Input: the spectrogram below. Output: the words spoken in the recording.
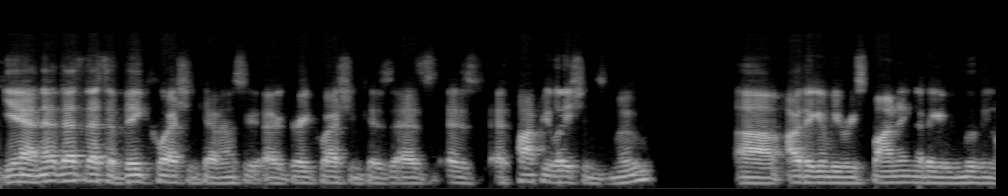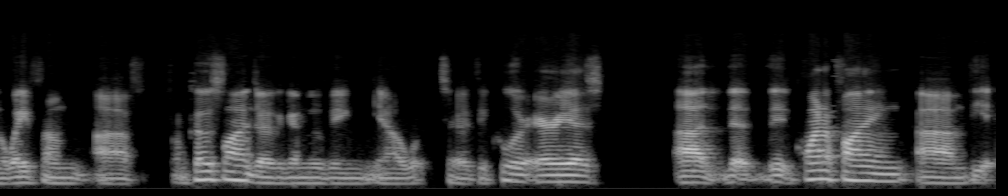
Yeah, that, that that's a big question, Kevin. That's a, great question because as as as populations move, uh, are they going to be responding? Are they going to be moving away from uh, from coastlines? Are they going to be moving you know to the cooler areas? Uh, the the quantifying um, the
